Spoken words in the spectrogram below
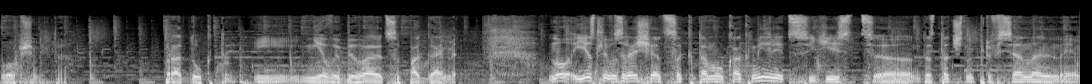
в общем-то, продукты и не выбиваются сапогами. Но если возвращаться к тому, как мерить, есть э, достаточно профессиональные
